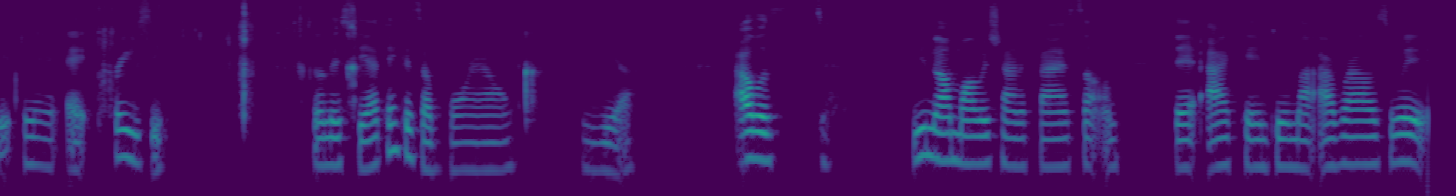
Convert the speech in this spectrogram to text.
get there act crazy. So let's see. I think it's a brown. Yeah. I was, you know, I'm always trying to find something that I can do my eyebrows with.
